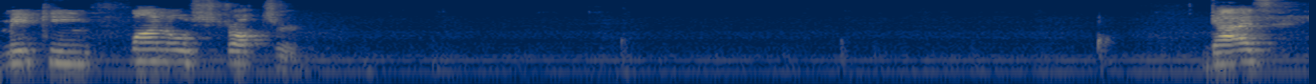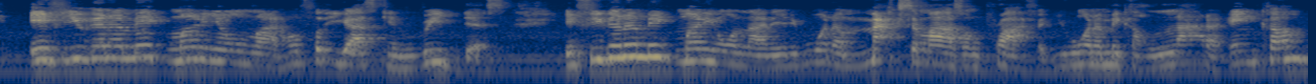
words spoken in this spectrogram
making funnel structure. Guys, if you're gonna make money online, hopefully you guys can read this. If you're gonna make money online and you wanna maximize on profit, you wanna make a lot of income,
